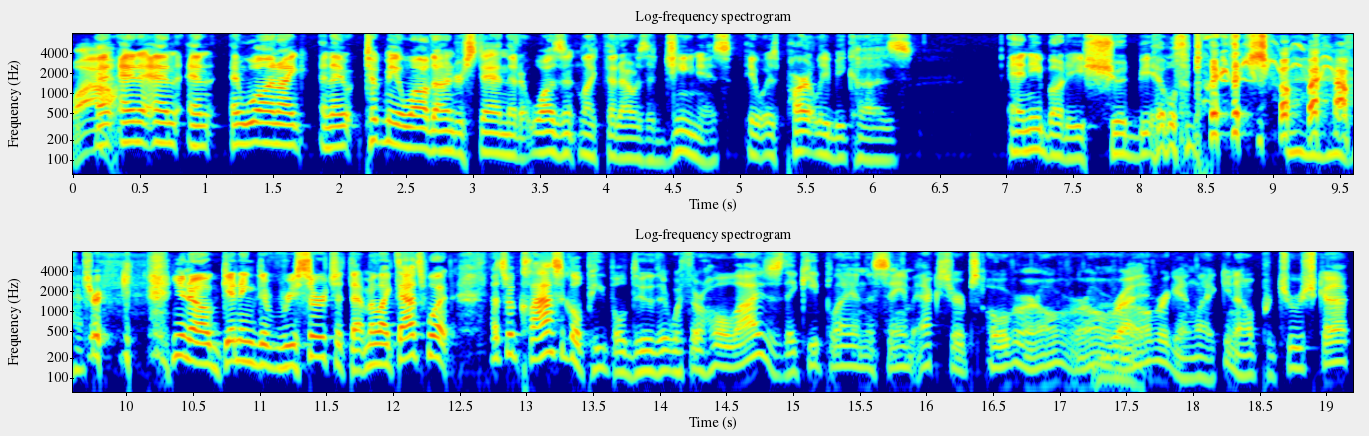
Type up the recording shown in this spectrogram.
Wow. And, and and and and well, and I and it took me a while to understand that it wasn't like that I was a genius. It was partly because anybody should be able to play the show after you know getting to research at them. I mean, like that's what that's what classical people do there with their whole lives is they keep playing the same excerpts over and over and over Right. and over again. Like you know Petrushka.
